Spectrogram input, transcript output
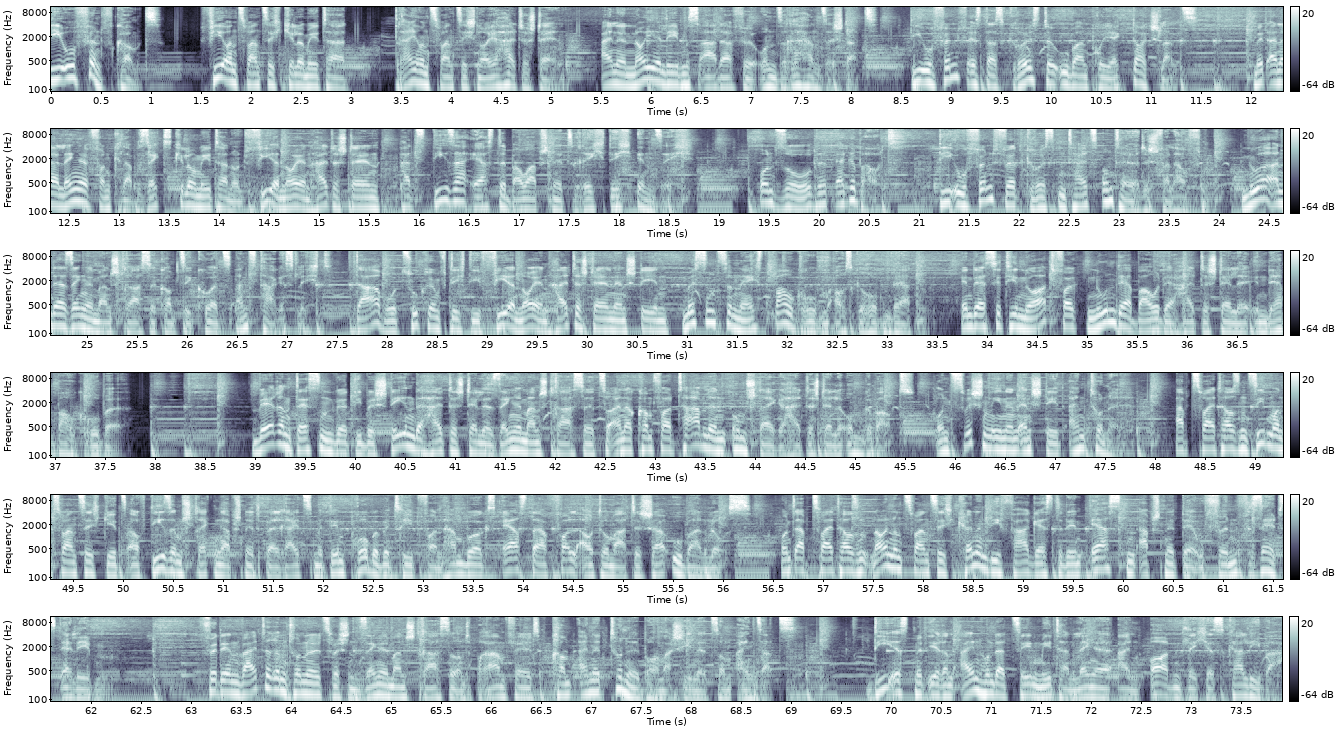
Die U5 kommt. 24 Kilometer, 23 neue Haltestellen. Eine neue Lebensader für unsere Hansestadt. Die U5 ist das größte U-Bahn-Projekt Deutschlands. Mit einer Länge von knapp 6 Kilometern und vier neuen Haltestellen hat dieser erste Bauabschnitt richtig in sich. Und so wird er gebaut. Die U5 wird größtenteils unterirdisch verlaufen. Nur an der Sengelmannstraße kommt sie kurz ans Tageslicht. Da, wo zukünftig die vier neuen Haltestellen entstehen, müssen zunächst Baugruben ausgehoben werden. In der City Nord folgt nun der Bau der Haltestelle in der Baugrube. Währenddessen wird die bestehende Haltestelle Sengelmannstraße zu einer komfortablen Umsteigehaltestelle umgebaut. Und zwischen ihnen entsteht ein Tunnel. Ab 2027 geht's auf diesem Streckenabschnitt bereits mit dem Probebetrieb von Hamburgs erster vollautomatischer U-Bahn los. Und ab 2029 können die Fahrgäste den ersten Abschnitt der U5 selbst erleben. Für den weiteren Tunnel zwischen Sengelmannstraße und Bramfeld kommt eine Tunnelbohrmaschine zum Einsatz. Die ist mit ihren 110 Metern Länge ein ordentliches Kaliber.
